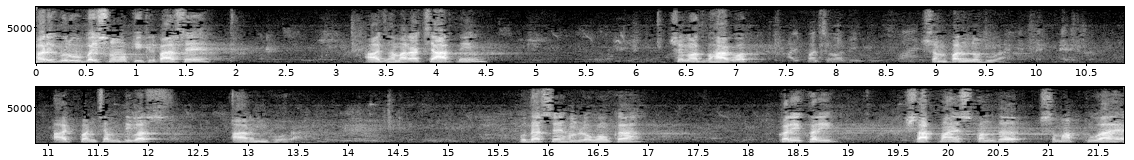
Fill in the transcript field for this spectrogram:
हरि गुरु वैष्णवों की कृपा से आज हमारा चार दिन श्रीमद भागवत संपन्न हुआ आज पंचम दिवस आरंभ हो रहा उधर से हम लोगों का करीब करीब सातवां स्कंद समाप्त हुआ है।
